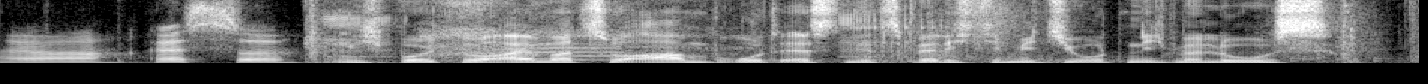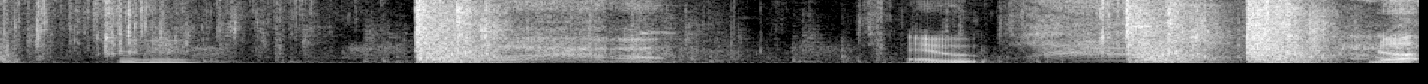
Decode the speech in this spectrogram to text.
Ja, Reste. Ich wollte nur einmal zu Abendbrot essen, jetzt werde ich dem Idioten nicht mehr los. Mhm. Oh. Na,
